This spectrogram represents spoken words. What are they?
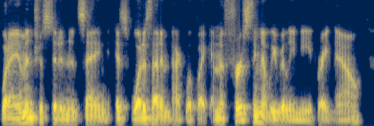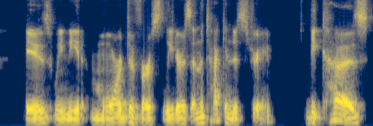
What I am interested in, in saying is what does that impact look like? And the first thing that we really need right now is we need more diverse leaders in the tech industry because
